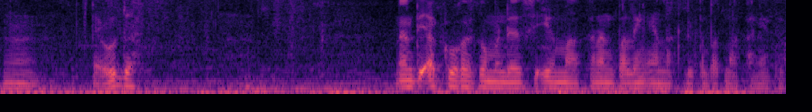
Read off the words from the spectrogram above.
Hmm, ya udah. Nanti aku rekomendasiin makanan paling enak di tempat makan itu.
